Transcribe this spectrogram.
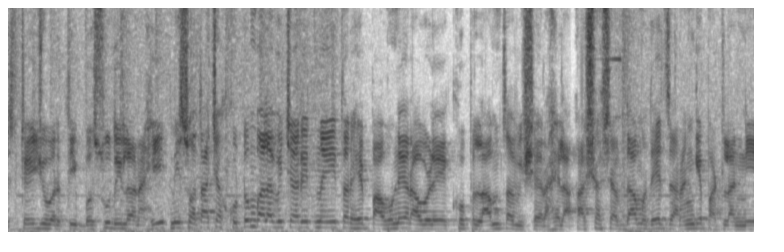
स्टेजवरती बसू दिलं नाही. मी स्वतःच्या कुटुंबाला विचारित नाही तर हे पाहुणे रावळे खूप लांबचा विषय राहिला. अशा शब्दामध्ये जरांगे पाटलांनी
